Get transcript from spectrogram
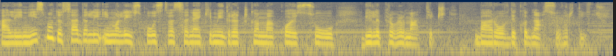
ali nismo do sada li imali iskustva sa nekim igračkama koje su bile problematične, bar ovde kod nas u vrtiću.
